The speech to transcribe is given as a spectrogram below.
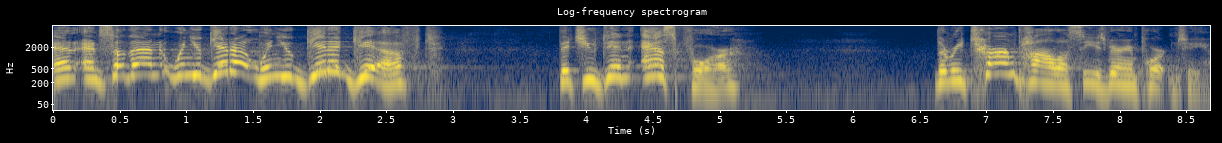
And and so then when you get a when you get a gift, that you didn't ask for, the return policy is very important to you.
